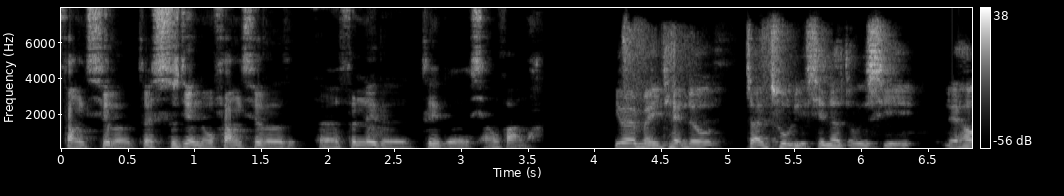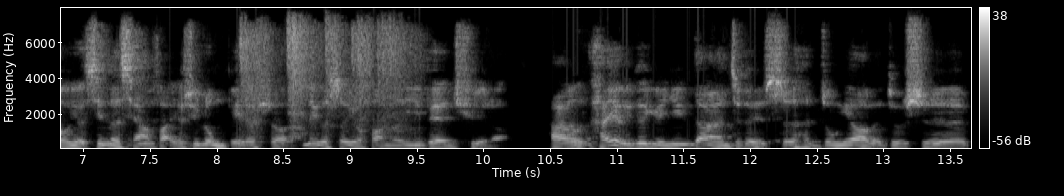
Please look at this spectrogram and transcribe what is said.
放弃了在实践中放弃了呃分类的这个想法呢？因为每天都在处理新的东西，然后有新的想法，又去弄别的事儿，那个事儿又放到一边去了。还有还有一个原因，当然这个也是很重要的，就是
